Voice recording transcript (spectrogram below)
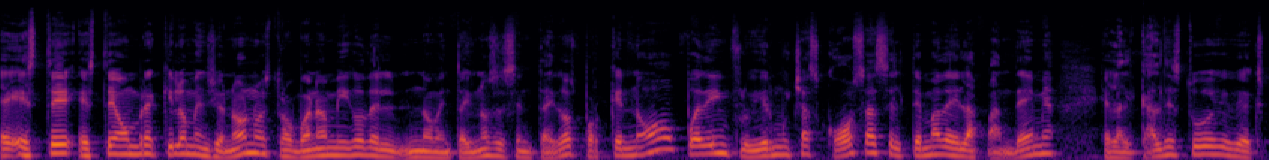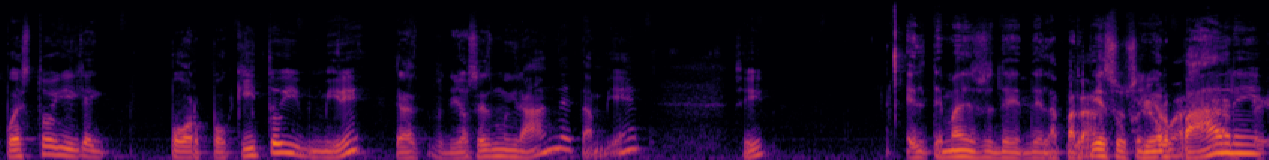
este, este hombre aquí lo mencionó, nuestro buen amigo del 9162, ¿por qué no? Puede influir muchas cosas, el tema de la pandemia, el alcalde estuvo expuesto y, y por poquito y mire, Dios es muy grande también, ¿sí? el tema de, de, la partida de su señor padre.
